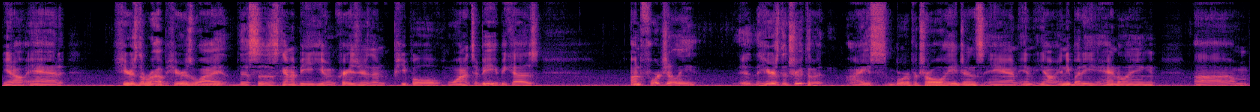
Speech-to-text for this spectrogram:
you know, and here's the rub. Here's why this is going to be even crazier than people want it to be because unfortunately, it, here's the truth of it. ICE, border patrol agents, and in, you know anybody handling um,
